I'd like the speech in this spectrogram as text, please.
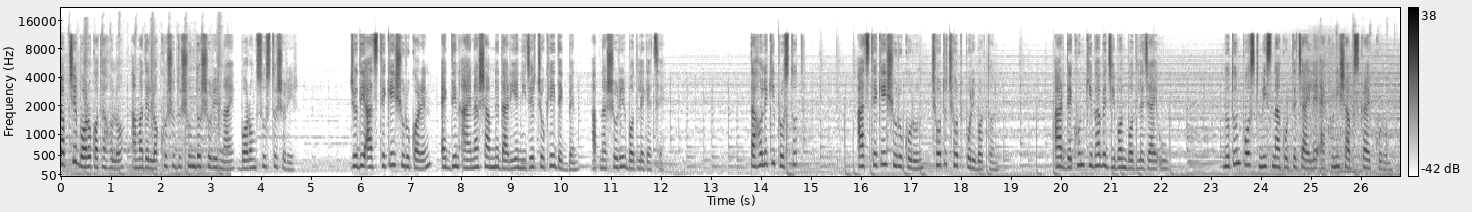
সবচেয়ে বড় কথা হলো, আমাদের লক্ষ্য শুধু সুন্দর শরীর নয়, বরং সুস্থ শরীর। যদি আজ থেকেই শুরু করেন, একদিন আয়নার সামনে দাঁড়িয়ে নিজের চোখেই দেখবেন, আপনার শরীর বদলে গেছে। তাহলে কি প্রস্তুত? আজ থেকেই শুরু করুন ছোট ছোট পরিবর্তন। আর দেখুন কীভাবে জীবন বদলে যায় উ। নতুন পোস্ট মিস না করতে চাইলে এখনই সাবস্ক্রাইব করুন।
